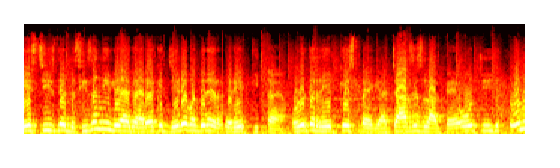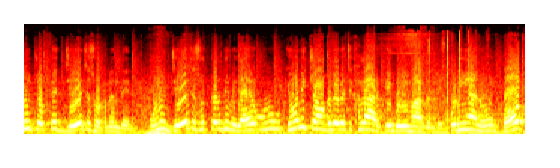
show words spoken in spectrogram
ਇਸ ਚੀਜ਼ ਦੇ ਡਿਸੀਜਨ ਨਹੀਂ ਲਿਆ ਜਾ ਰਿਹਾ ਕਿ ਜਿਹੜੇ ਬੰਦੇ ਨੇ ਰੇਪ ਕੀਤਾ ਆ ਉਹਦੇ ਤੇ ਰੇਪ ਕੇਸ ਪੈ ਗਿਆ ਚਾਰजेस ਲੱਗ ਗਏ ਉਹ ਚੀਜ਼ ਉਹਨੂੰ ਚੁੱਕ ਕੇ ਜੇਲ੍ਹ 'ਚ ਸੁੱਟ ਦਿੰਦੇ ਨੇ। ਉਹਨੂੰ ਜੇਲ੍ਹ 'ਚ ਸੁੱਟਣ ਦੀ ਬਜਾਏ ਉਹਨੂੰ ਕਿਉਂ ਨਹੀਂ ਚੌਂਕ ਦੇ ਵਿੱਚ ਖਿਲਾਰ ਕੇ ਗੋਲੀ ਮਾਰ ਦਿੰਦੇ? ਕੁੜੀਆਂ ਨੂੰ ਬਹੁਤ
